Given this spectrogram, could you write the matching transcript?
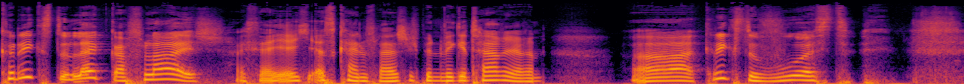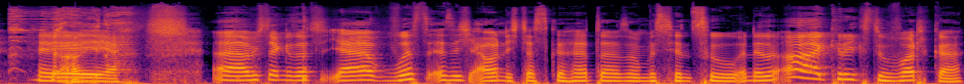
kriegst du lecker Fleisch? Ich sage, ja, ich esse kein Fleisch, ich bin Vegetarierin. Ah, kriegst du Wurst? Hey, ja. Äh, habe ich dann gesagt, ja, Wurst esse ich auch nicht, das gehört da so ein bisschen zu. Und er so, ah, kriegst du Wodka?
